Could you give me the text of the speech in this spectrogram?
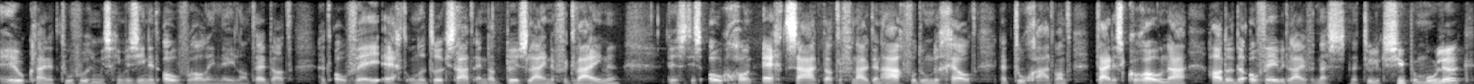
Heel kleine toevoeging, misschien we zien het overal in Nederland, hè, dat het OV echt onder druk staat en dat buslijnen verdwijnen. Dus het is ook gewoon echt zaak dat er vanuit Den Haag voldoende geld naartoe gaat. Want tijdens corona hadden de OV-bedrijven het natuurlijk super moeilijk.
